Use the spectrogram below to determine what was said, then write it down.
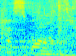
Have spawned.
